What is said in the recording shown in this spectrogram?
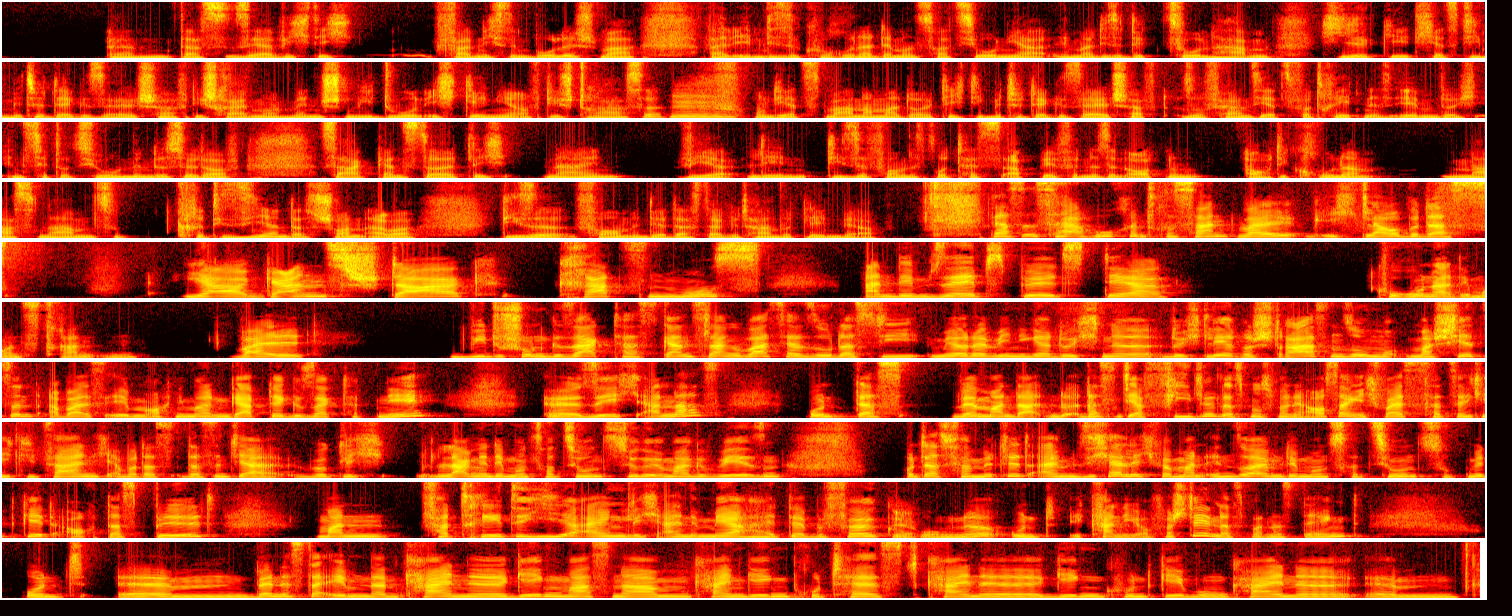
ähm, das sehr wichtig fand ich symbolisch war, weil eben diese Corona-Demonstrationen ja immer diese Diktion haben, hier geht jetzt die Mitte der Gesellschaft, die schreiben mal Menschen wie du und ich gehen hier auf die Straße. Mhm. Und jetzt war nochmal deutlich, die Mitte der Gesellschaft, sofern sie jetzt vertreten ist, eben durch Institutionen in Düsseldorf, sagt ganz deutlich, nein, wir lehnen diese Form des Protests ab. Wir finden es in Ordnung, auch die Corona-Maßnahmen zu kritisieren, das schon, aber diese Form, in der das da getan wird, lehnen wir ab. Das ist ja hochinteressant, weil ich glaube, dass ja ganz stark kratzen muss an dem Selbstbild der Corona-Demonstranten. Weil, wie du schon gesagt hast, ganz lange war es ja so, dass die mehr oder weniger durch eine, durch leere Straßen so marschiert sind, aber es eben auch niemanden gab, der gesagt hat, nee, äh, sehe ich anders. Und das, wenn man da, das sind ja viele, das muss man ja auch sagen. Ich weiß tatsächlich die Zahlen nicht, aber das, das sind ja wirklich lange Demonstrationszüge immer gewesen. Und das vermittelt einem sicherlich, wenn man in so einem Demonstrationszug mitgeht, auch das Bild, man vertrete hier eigentlich eine Mehrheit der Bevölkerung. Ja. Ne? Und ich kann ich auch verstehen, dass man das denkt. Und ähm, wenn es da eben dann keine Gegenmaßnahmen, kein Gegenprotest, keine Gegenkundgebung, keine, ähm,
